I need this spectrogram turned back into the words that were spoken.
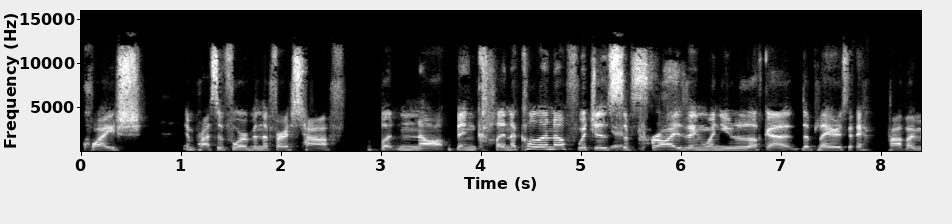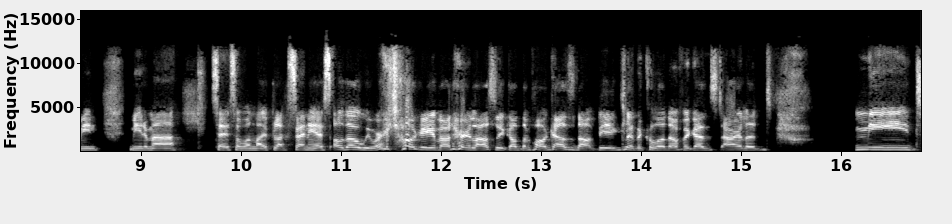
quite impressive form in the first half but not been clinical enough, which is yes. surprising when you look at the players they have. I mean, Miedema, say someone like Blackstenius, although we were talking about her last week on the podcast not being clinical enough against Ireland. Mead,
